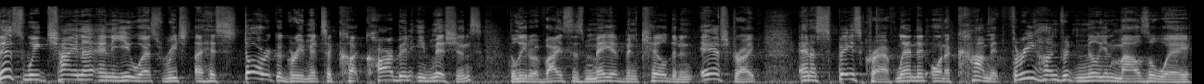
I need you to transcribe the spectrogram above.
This week, China and the U.S. reached a historic agreement to cut carbon emissions. The leader of ISIS may have been killed in an airstrike, and a spacecraft landed on a comet 300 million miles away.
